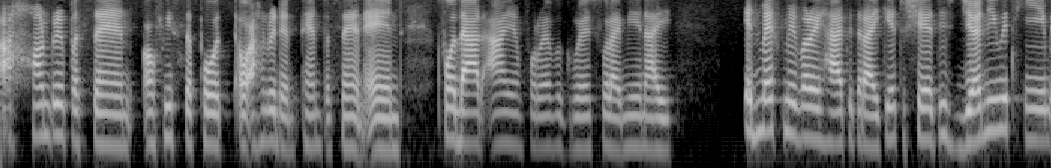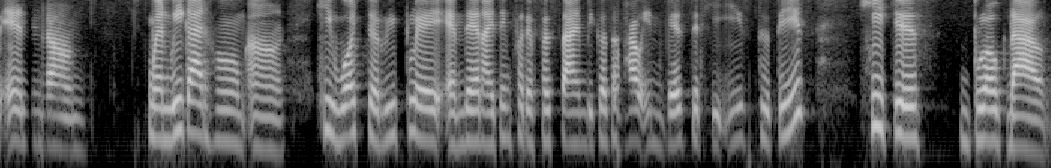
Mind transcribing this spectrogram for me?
hundred percent of his support or 110% and for that i am forever grateful i mean i it makes me very happy that i get to share this journey with him. And um, when we got home uh, he watched the replay. And then i think for the first time because of how invested he is to this he just broke down.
